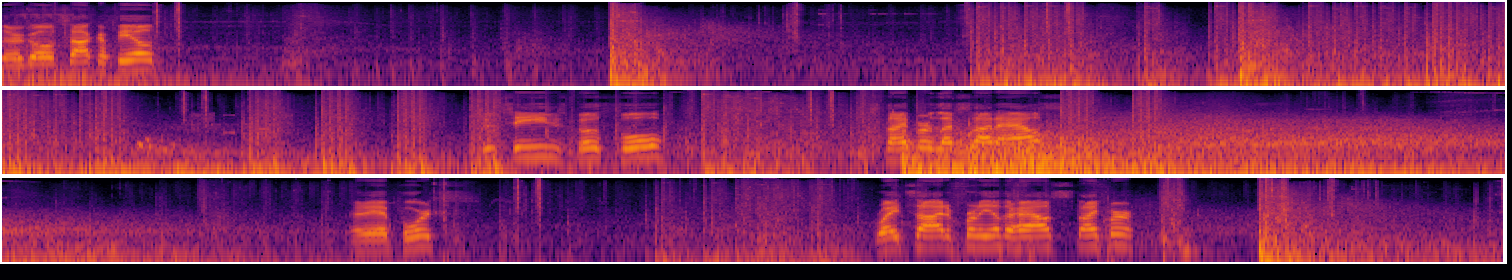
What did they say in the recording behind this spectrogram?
They're going soccer field. Two teams, both full. Sniper, left side of house. Any ports? Right side in front of the other house, sniper.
